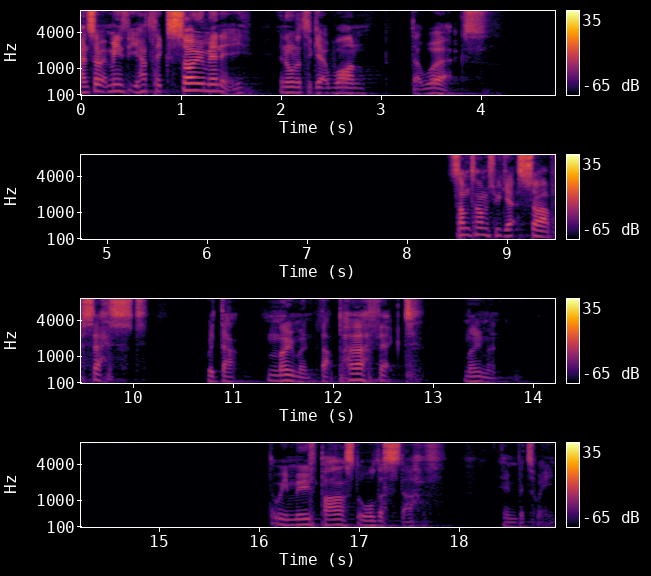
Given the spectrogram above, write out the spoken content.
And so it means that you have to take so many in order to get one that works. Sometimes we get so obsessed with that moment, that perfect moment that we move past all the stuff in between.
